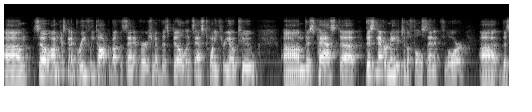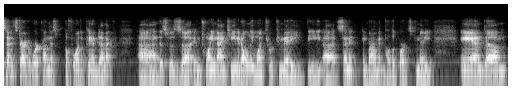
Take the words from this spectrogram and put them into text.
Um, so I'm just going to briefly talk about the Senate version of this bill. It's S2302. Um, this passed, uh, this never made it to the full Senate floor. Uh, the Senate started to work on this before the pandemic. Uh, this was uh, in 2019. It only went through committee, the uh, Senate Environment and Public Works Committee. And um,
